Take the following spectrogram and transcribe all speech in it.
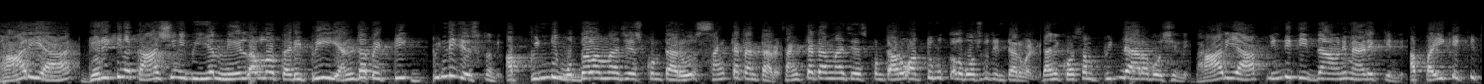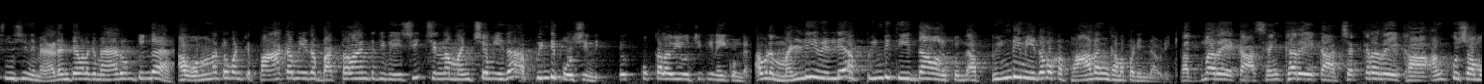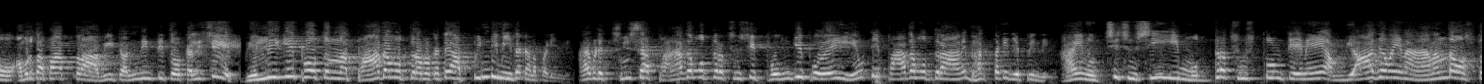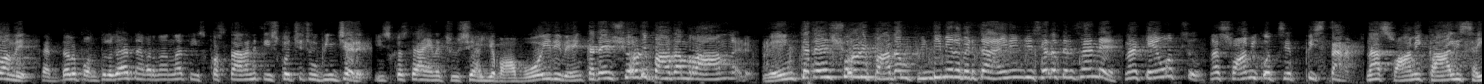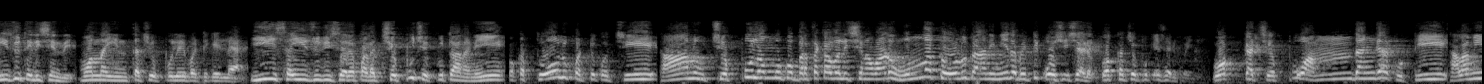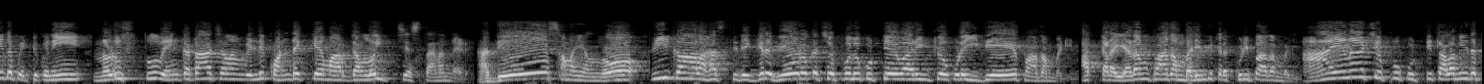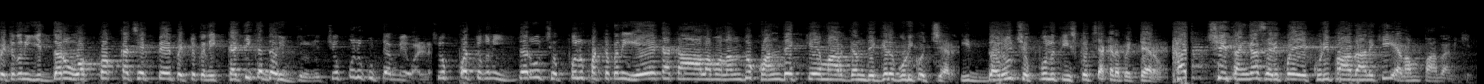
భార్య దొరికిన కాశిని బియ్యం నీళ్ళలో తడిపి ఎండబెట్టి పిండి చేస్తుంది. ఆ పిండి ముద్దలన్నా చేసుకుంటారు సంకట అంటారు సంకటన్నా చేసుకుంటారు అట్టు ముక్కలు పోసుకు తింటారు వాళ్ళు. దానికోసం పిండి ఆరబోసింది. భార్య పిండి తీద్దామని మేడెక్కింది. ఆ పైకెక్కి చూసింది మేడంటే వాళ్ళకి మేడ ఉంటుందా? ఆ ఉన్నటువంటి పాక మీద బట్ట లాంటిది వేసి చిన్న మంచం మీద ఆ పిండి పోసింది. కుక్కలు అవి వచ్చి తినేయకుండా. ఆవిడ మళ్ళీ వెళ్ళి ఆ పిండి తీద్దాం అనుకుంది. ఆ పిండి మీద ఒక పాదం కనపడింది ఆవిడకి. పద్మరేఖ శంఖరేఖ చక్రరేఖ అంకుశము అమృతపాత్ర వీటన్నింటితో కలిసి వెలిగిపోతున్న పాదముద్ర ఒకటే ఆ పిండి మీద కనపడింది. ఆవిడ చూసి ఆ పాదముద్ర చూసి పొంగిపోయి ఏమిటి పాదముద్ర? అని భర్తకి చెప్పింది. ఆయన వచ్చి చూసి ఈ ముద్ర చూస్తుంటేనే అవ్యాజమైన ఆనందం వస్తోంది. పెద్దలు పంతులు గారిని ఎవరినన్నా తీసుకొస్తానని తీసుకొచ్చి చూపించాడు. తీసుకొస్తే ఆయన చూసి అయ్య బాబో ఇది వెంకటేశ్వరుడి పాదం రా అన్నాడు. వెంకటేశ్వరుడి పాదం పిండి మీద పెడితే ఆయన ఏం చేశాడో తెలుసా అండి? నాకేమొచ్చు? నా స్వామికి వచ్చి చెప్పిస్తాను నా స్వామి కాలి సైజు తెలిసింది. మొన్న ఇంత చెప్పులే పట్టుకెళ్ళా. ఈ సైజు సరిపడ చెప్పు చెక్కుతానని ఒక తోలు పట్టుకొచ్చి తాను చెప్పులమ్ముకు బ్రతకవలసిన వాడు ఉన్న తోలు దాని మీద పెట్టి కోసేశాడు. ఒక్క చెప్పుకే సరిపోయింది. ఒక్క చెప్పు అందంగా కుట్టి తల మీద పెట్టుకుని నడుస్తూ వెంకటాచలం వెళ్ళి కొండెక్కే మార్గంలో ఇచ్చేస్తానన్నాడు. అదే సమయంలో శ్రీకాళహస్తి దగ్గర వేరొక చెప్పులు కుట్టేవారింట్లో కూడా ఇదే పాదం పడింది. అక్కడ ఎడం పాదం పడింది ఇక్కడ కుడి పాదం పడింది. ఆయన చెప్పు కుట్టి తల మీద పెట్టుకుని ఇద్దరు ఒక్కొక్క చెప్పే పెట్టుకుని కటిక దరిద్రులు చెప్పులు కుట్టమ్మేవాళ్ళు. చెప్పు పట్టుకుని ఇద్దరు చెప్పులు పట్టుకుని ఏకకాలమునందు కొండెక్కే మార్గం దగ్గర గుడికొచ్చారు. ఇద్దరు చెప్పులు తీసుకొచ్చి అక్కడ పెట్టారు. ఖచ్చితంగా సరిపోయే కుడి పాదానికి ఎడం పాదానికి.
